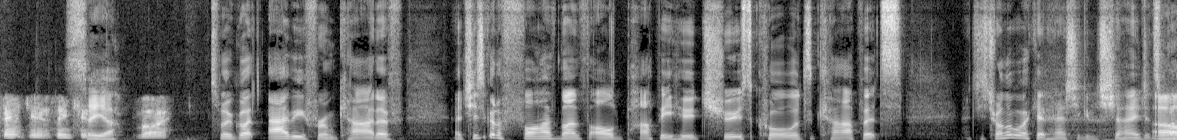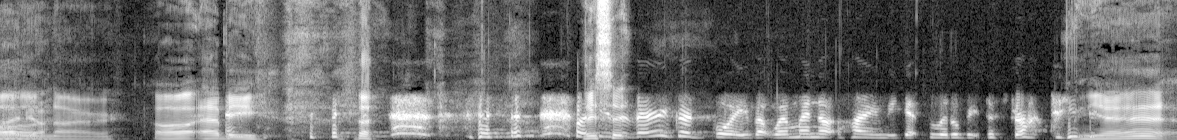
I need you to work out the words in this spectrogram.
Thank you. Thank you. See ya. Bye. So we've got Abby from Cardiff, and she's got a five month old puppy who chews cords, carpets, and she's trying to work out how she can change its Oh behaviour. no. Oh, Abby. But This he's is- a very good boy, but when we're not home, he gets a little bit destructive. Yeah.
